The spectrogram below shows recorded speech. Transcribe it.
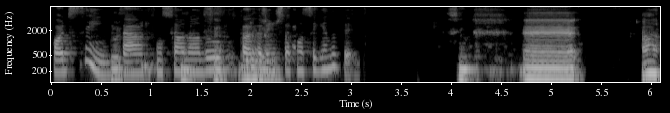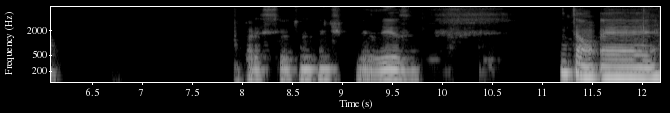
Pode sim, tá Ah, funcionando, tá- a gente está conseguindo ver. Sim. É, ah, apareceu aqui no canto. Beleza. Então, é,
